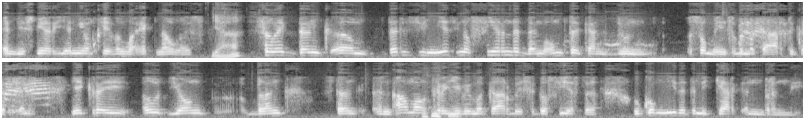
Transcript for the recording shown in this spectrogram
en dis meer hier in die omgewing waar ek nou is. Ja. So ek dink ehm um, dit is die mees innoverende ding om te kan doen so mense bymekaar te kry. En jy kry oud, jong, blink stink en almal kry jy by mekaar by sulke feeste. Hoekom nie dit in die kerk inbring nie?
